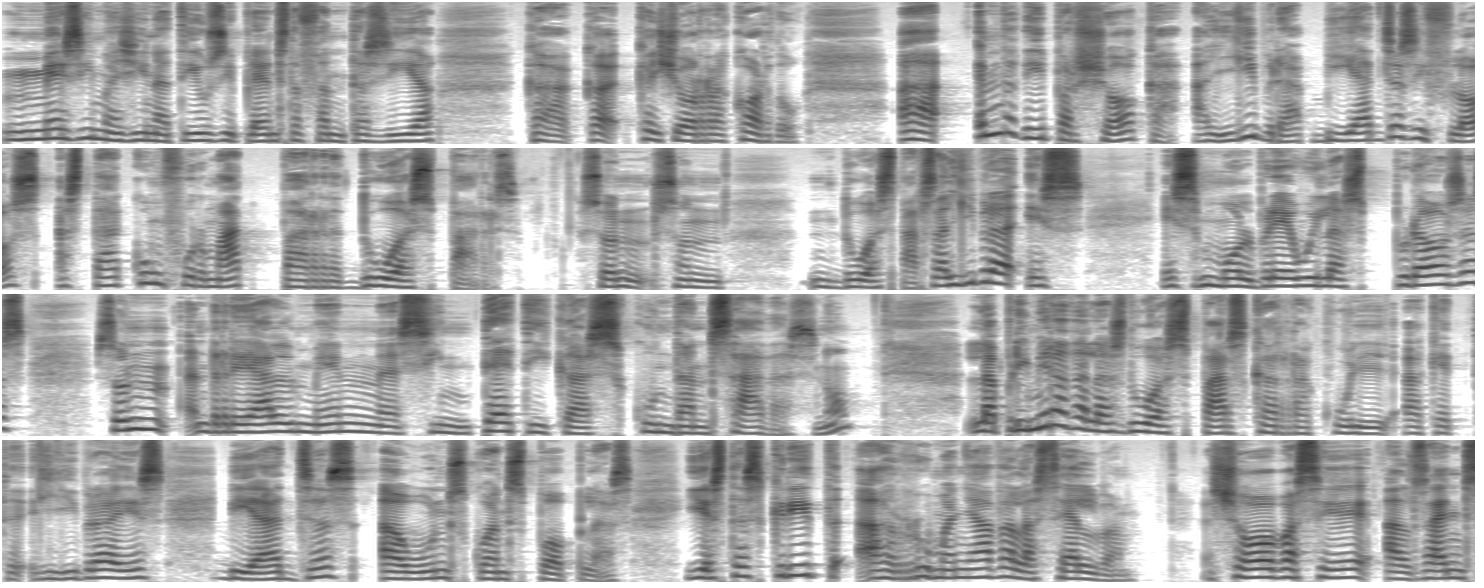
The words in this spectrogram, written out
més imaginatius i plens de fantasia que, que, que jo recordo. Uh, hem de dir per això que el llibre Viatges i flors està conformat per dues parts. Són, són dues parts. El llibre és, és molt breu i les proses són realment sintètiques, condensades, no? La primera de les dues parts que recull aquest llibre és Viatges a uns quants pobles i està escrit a Romanyà de la Selva. Això va ser als anys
